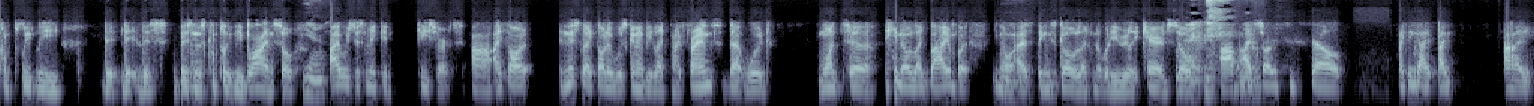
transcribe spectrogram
completely, the, the, this business completely blind. So Yeah. I was just making T-shirts. Uh, I thought initially I thought it was going to be like my friends that would want to, you know, like buy them, but you know, Mhm. as things go, like nobody really cared. So Right. um, I started to sell. I think I I I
